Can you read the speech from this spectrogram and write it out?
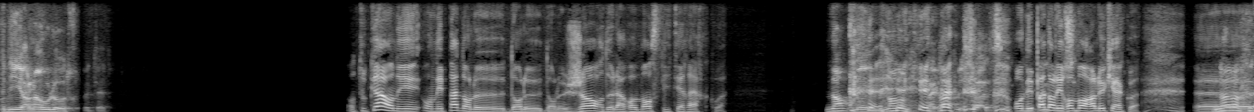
Venir l'un ou l'autre, peut-être. En tout cas, on n'est on n'est pas dans le, dans, le, dans le genre de la romance littéraire, quoi. Non, mais non, non, c'est pas grave. Mais ça, c'est- On n'est pas dans les romans harlequins, quoi. Euh, Non, non.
